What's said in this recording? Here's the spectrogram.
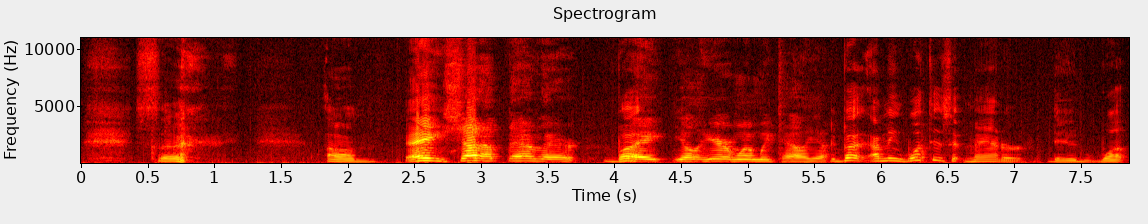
so, um, Hey, shut up down there. But- Wait, you'll hear when we tell you. But I mean, what does it matter, dude? What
